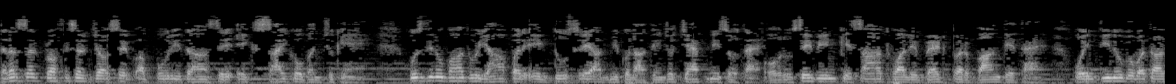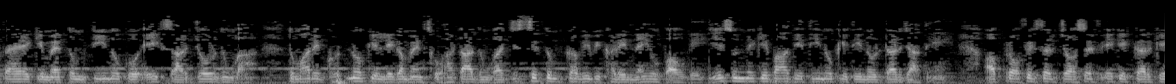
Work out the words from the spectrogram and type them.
दरअसल प्रोफेसर जोसेफ अब पूरी तरह से एक साइको बन चुके हैं। कुछ दिनों बाद वो यहाँ पर एक दूसरे आदमी को लाते हैं, जो जैपनीस होता है, और उसे भी इनके साथ वाले बेड पर बाँध देता है। वो इन तीनों को बताता है कि मैं तुम तीनों को एक साथ जोड़ दूँगा, तुम्हारे घुटनों के लेगामेंट्स को हटा दूँगा, जिससे तुम कभी भी खड़े नहीं हो पाओगे। ये सुनने के बाद ये तीनों के तीनों डर जाते हैं। अब प्रोफेसर जोसेफ एक एक करके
